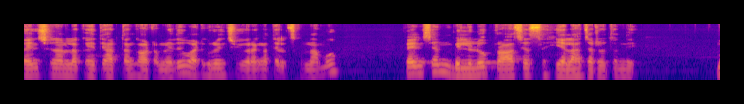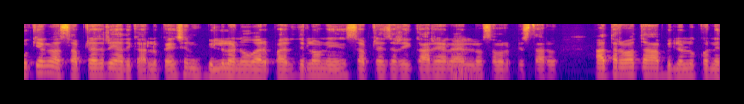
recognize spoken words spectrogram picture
పెన్షనర్లకు అయితే అర్థం కావటం లేదు. వాటి గురించి వివరంగా తెలుసుకుందాము. పెన్షన్ బిల్లులు ప్రాసెస్ ఎలా జరుగుతుంది? ముఖ్యంగా సబ్ ట్రెజరీ అధికారులు పెన్షన్ బిల్లులను వారి పరిధిలోని సబ్ ట్రెజరీ కార్యాలయాల్లో సమర్పిస్తారు. ఆ తర్వాత ఆ బిల్లులు కొన్ని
